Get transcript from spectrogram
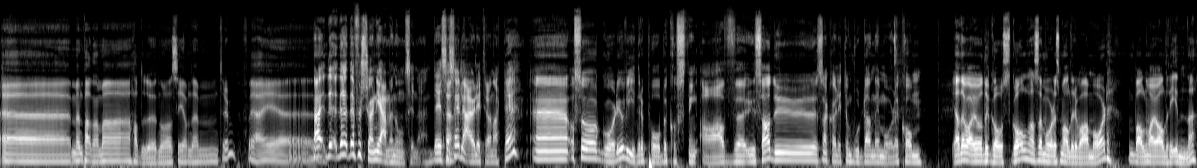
Eh, men Panama, hadde du noe å si om dem, Trym? For jeg uh... Nei, det, det, det er første gang jeg er med noensinne. Det i seg Ja. selv er jo litt artig. Uh, og så går det jo videre på bekostning av USA. Du snakka litt om hvordan det målet kom. Ja, det var jo the ghost goal, altså målet som aldri var mål. Ballen var jo aldri inne.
